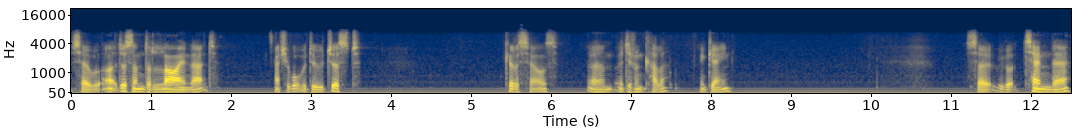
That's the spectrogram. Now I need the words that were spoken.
So I'll just underline that. Actually, what we'll do just ourselves um, a different color again. So we've got 10 there.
